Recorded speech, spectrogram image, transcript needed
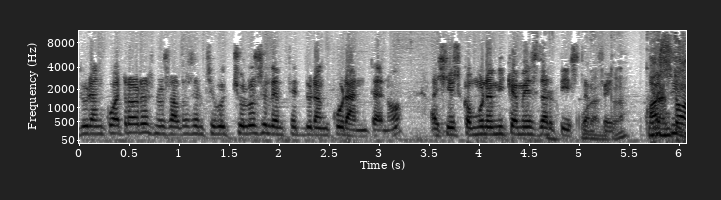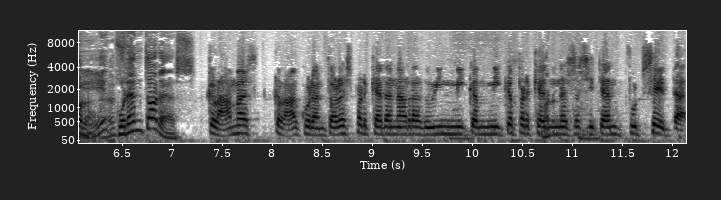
durant 4 hores, nosaltres hem sigut xulos i l'hem fet durant 40, no? Així és com una mica més d'artista hem fet. 40. Ah, sí? 40 hores? 40 hores? Clar, és- clar, 40 hores perquè ha d'anar reduint mica en mica perquè bueno. necessitem potser de...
